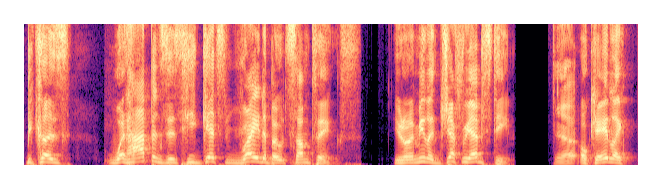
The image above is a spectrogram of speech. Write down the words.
because what happens is he gets right about some things. You know what I mean? Like Jeffrey Epstein. yeah. Okay, like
